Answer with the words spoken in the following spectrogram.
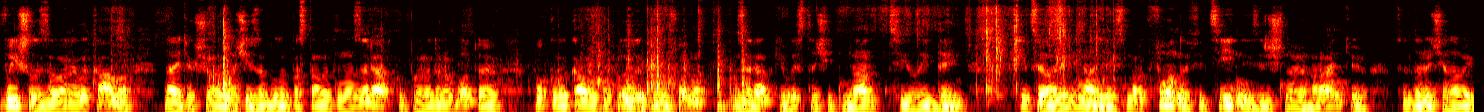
Вийшли, заварили каву. Навіть якщо ви вночі забули поставити на зарядку перед роботою, поки ви каву попили, телефону зарядки вистачить на цілий день. І це оригінальний смартфон, офіційний, з річною гарантією. Це, до речі, новий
